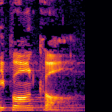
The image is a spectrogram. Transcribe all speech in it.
keep on calm.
